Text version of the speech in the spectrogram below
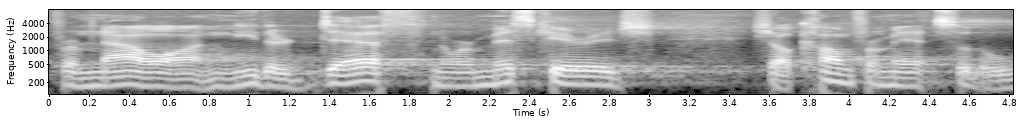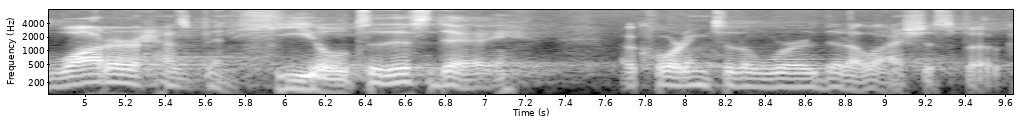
from now on. Neither death nor miscarriage shall come from it. So the water has been healed to this day, according to the word that Elisha spoke.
